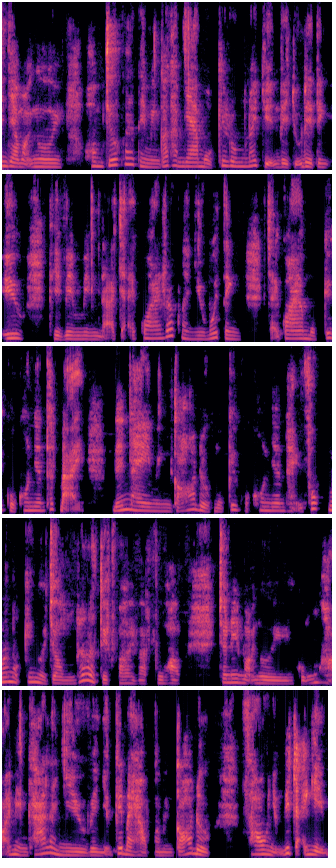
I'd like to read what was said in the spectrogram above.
Xin chào mọi người. Hôm trước á, thì mình có tham gia một cái room nói chuyện về chủ đề tình yêu thì vì mình đã trải qua rất là nhiều mối tình, trải qua một cái cuộc hôn nhân thất bại. Đến nay mình có được một cái cuộc hôn nhân hạnh phúc với một cái người chồng rất là tuyệt vời và phù hợp. Cho nên mọi người cũng hỏi mình khá là nhiều về những cái bài học mà mình có được sau những cái trải nghiệm.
